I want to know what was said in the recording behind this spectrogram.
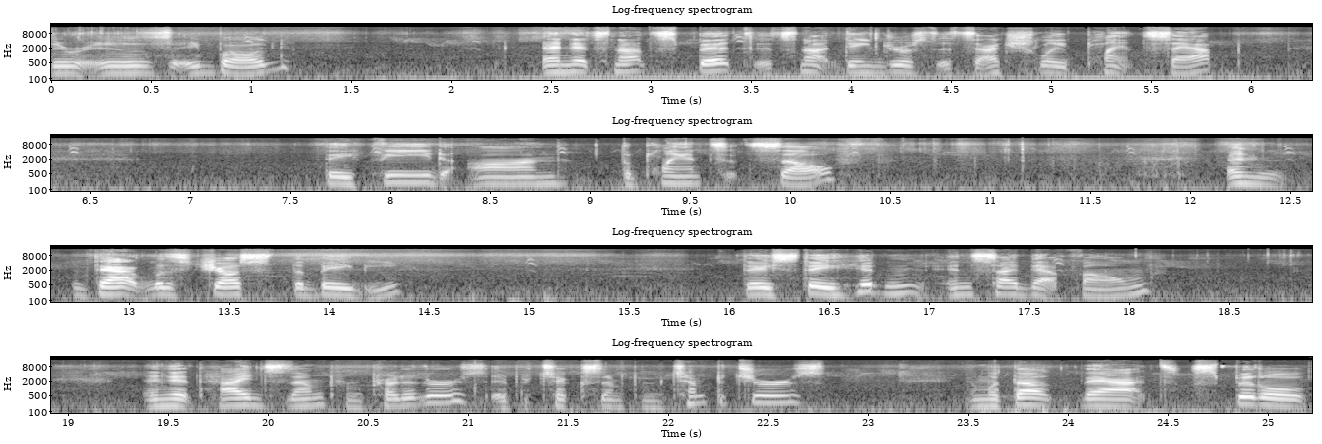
there is a bug and it's not spit, it's not dangerous, it's actually plant sap. They feed on the plants itself. And that was just the baby. They stay hidden inside that foam. And it hides them from predators, it protects them from temperatures. And without that spittle,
